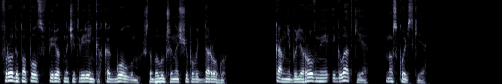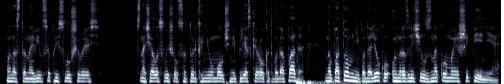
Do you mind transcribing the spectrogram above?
Фродо пополз вперед на четвереньках, как голлум, чтобы лучше нащупывать дорогу. Камни были ровные и гладкие, но скользкие. Он остановился, прислушиваясь. Сначала слышался только неумолчный плеск и рокот водопада, но потом неподалеку он различил знакомое шипение.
